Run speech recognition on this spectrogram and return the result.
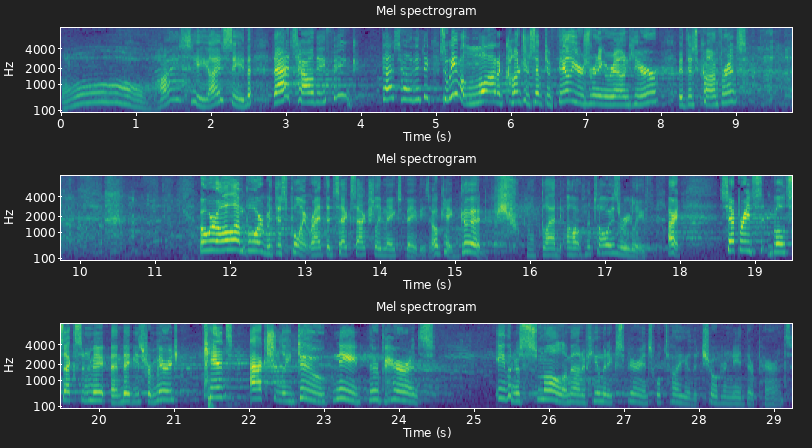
Oh, I see, I see. That's how they think. That's how they think. So we have a lot of contraceptive failures running around here at this conference. But we're all on board with this point, right? That sex actually makes babies. Okay, good. Whew, I'm glad. Oh, it's always a relief. All right. Separates both sex and, ma- and babies from marriage. Kids actually do need their parents. Even a small amount of human experience will tell you that children need their parents.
